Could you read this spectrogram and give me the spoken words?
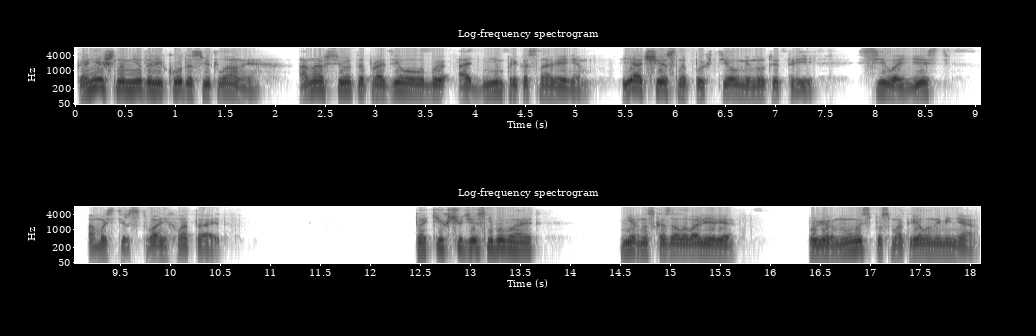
Конечно, мне далеко до Светланы. Она все это проделала бы одним прикосновением. Я честно пыхтел минуты три. Сила есть, а мастерства не хватает. «Таких чудес не бывает», — нервно сказала Валерия. Повернулась, посмотрела на меня.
